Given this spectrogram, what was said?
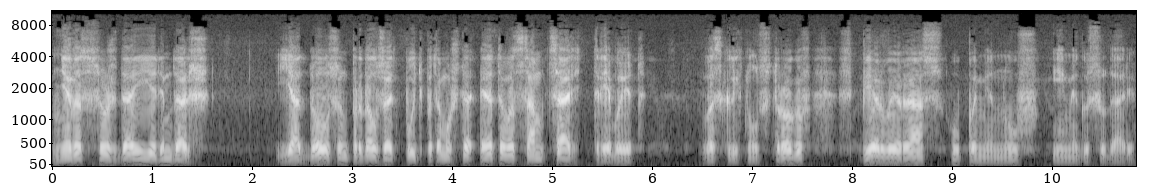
«Не рассуждай и едем дальше. Я должен продолжать путь, потому что этого сам царь требует», — воскликнул Строгов, в первый раз упомянув имя государя.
